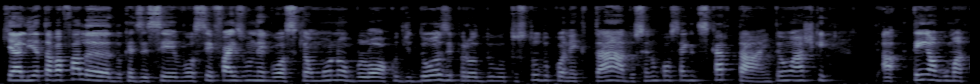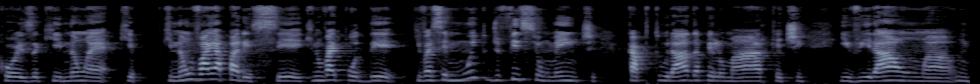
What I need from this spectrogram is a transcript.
que a Lia estava falando. Quer dizer, se você faz um negócio que é um monobloco de 12 produtos, tudo conectado, você não consegue descartar. Então, eu acho que tem alguma coisa que não é. Que, que não vai aparecer, que não vai poder, que vai ser muito dificilmente capturada pelo marketing e virar uma, um,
